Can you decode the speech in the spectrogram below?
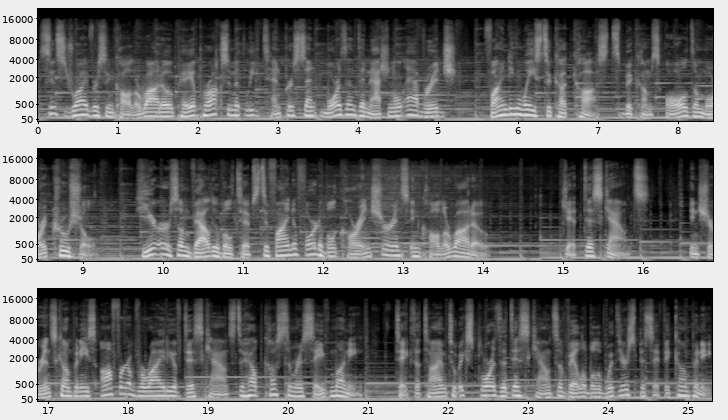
Since drivers in Colorado pay approximately 10% more than the national average, finding ways to cut costs becomes all the more crucial. Here are some valuable tips to find affordable car insurance in Colorado. Get discounts. Insurance companies offer a variety of discounts to help customers save money. Take the time to explore the discounts available with your specific company.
